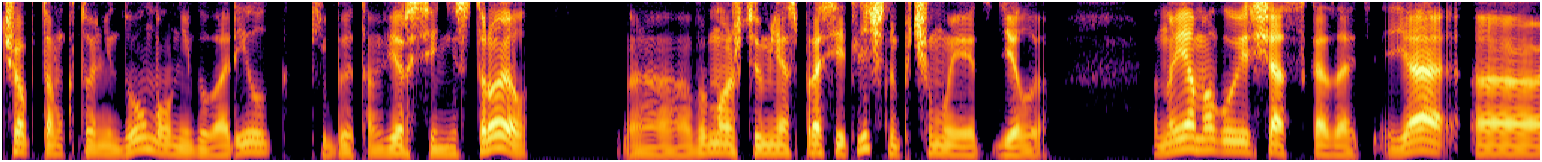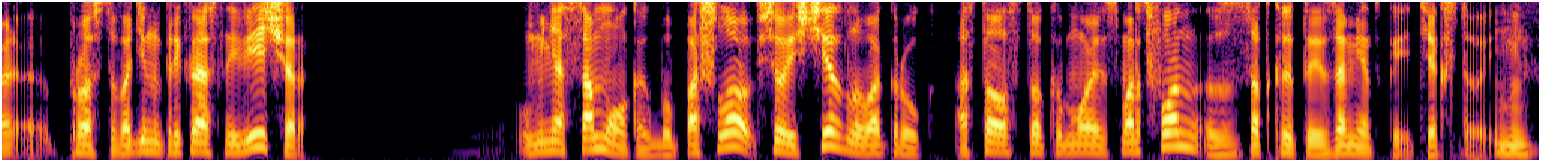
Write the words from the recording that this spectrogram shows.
что бы там кто ни думал, не говорил, какие бы там версии не строил, э, вы можете у меня спросить лично, почему я это делаю. Но я могу и сейчас сказать. Я э, просто в один прекрасный вечер у меня само как бы пошло, все исчезло вокруг, остался только мой смартфон с открытой заметкой текстовой Мгм.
